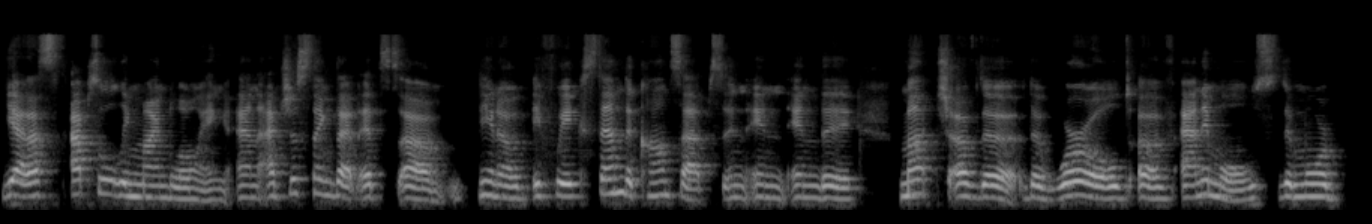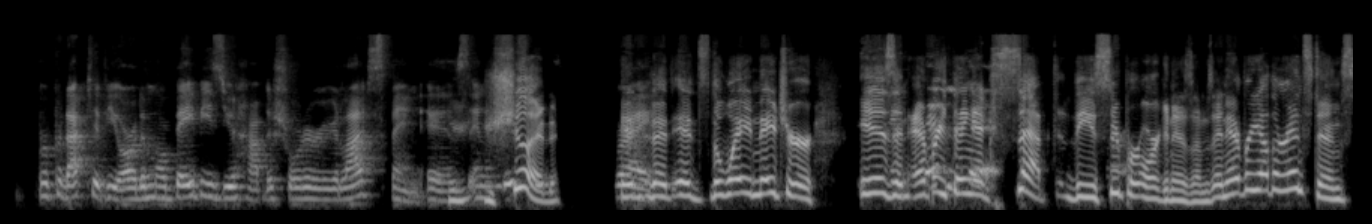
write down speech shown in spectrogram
Yeah, that's absolutely mind blowing, and I just think that it's, um, you know, if we extend the concepts in in in the much of the the world of animals, the more reproductive you are, the more babies you have, the shorter your lifespan is. And you should Right. It, it's the way nature is in everything except these superorganisms. In every other instance,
